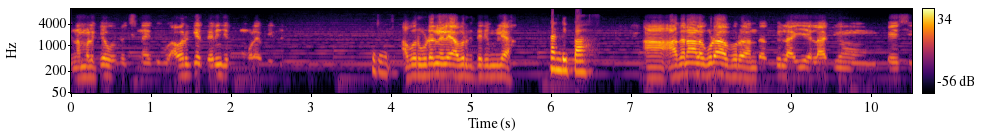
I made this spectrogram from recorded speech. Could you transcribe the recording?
நம்மளுக்கே ஒரு சின்ன இது அவருக்கே தெரிஞ்சிருக்கும் போல அப்படின்னு அவர் உடல்நிலை அவருக்கு தெரியும் இல்லையா? கண்டிப்பா. ஆஹ் அதனால கூட அவர் அந்த ஃபீல் ஆகி எல்லாத்தையும் பேசி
